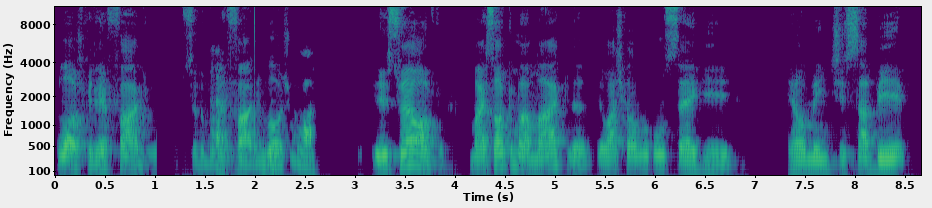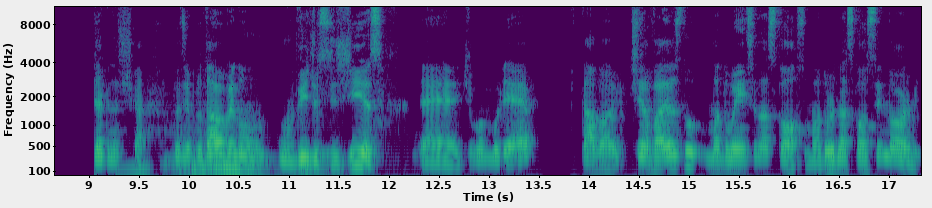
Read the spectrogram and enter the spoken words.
Lógico, ele é falho. O ser humano é, falho, lógico. Isso é óbvio. Mas só que uma máquina, eu acho que ela não consegue realmente saber diagnosticar. Por exemplo, eu tava vendo um, um vídeo esses dias é, de uma mulher que tava, tinha várias do- uma doença nas costas, uma dor nas costas enorme.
